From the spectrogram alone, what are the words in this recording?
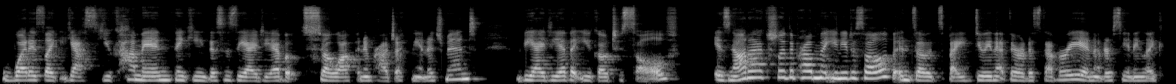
what is like, yes, you come in thinking this is the idea, but so often in project management, the idea that you go to solve is not actually the problem that you need to solve. And so it's by doing that thorough discovery and understanding like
